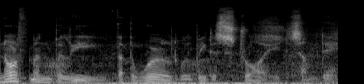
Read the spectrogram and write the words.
Northmen believe that the world will be destroyed someday.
